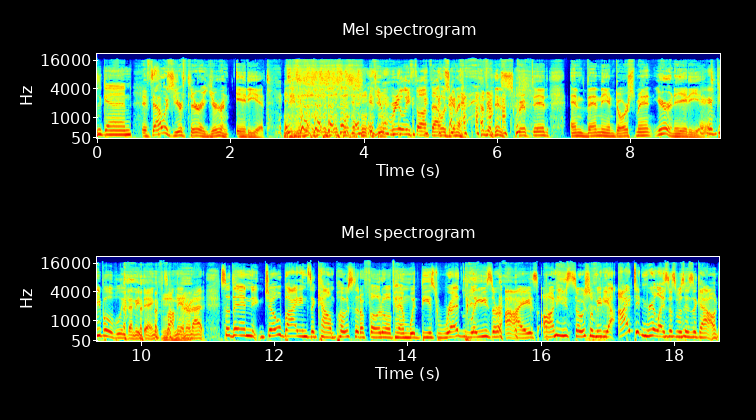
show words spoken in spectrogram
again." If that was your theory, you're an idiot. if you really thought that was going to happen and scripted and then the endorsement, you're an idiot. Uh, people will believe anything if it's on the mm-hmm. internet. So then Joe Biden's account posted a photo of him with these red laser eyes on his social media. I didn't realize this was his account.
